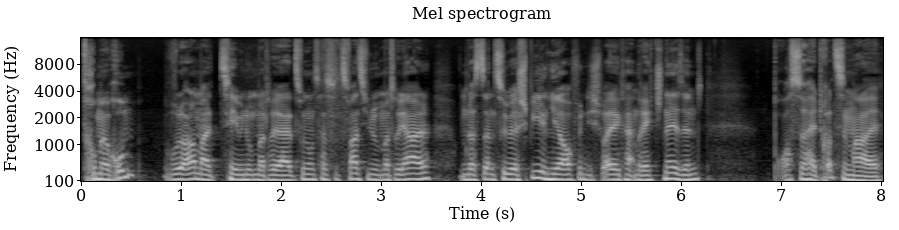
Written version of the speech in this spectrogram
Drumherum, wo du auch mal 10 Minuten Material zu uns hast du 20 Minuten Material, um das dann zu überspielen, hier auch wenn die Speicherkarten recht schnell sind. Brauchst du halt trotzdem mal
